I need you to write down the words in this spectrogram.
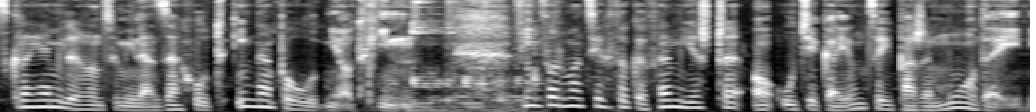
z krajami leżącymi na zachód i na południe od Chin. W informacjach TOK FM jeszcze o uciekającej parze młodej.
